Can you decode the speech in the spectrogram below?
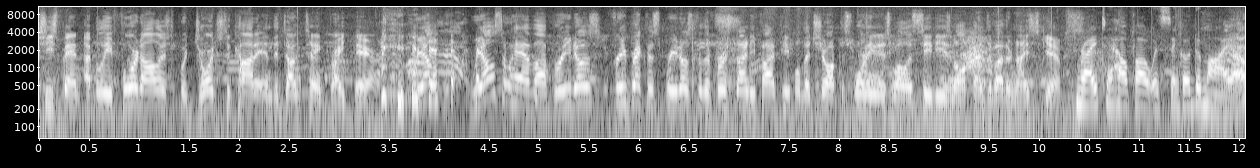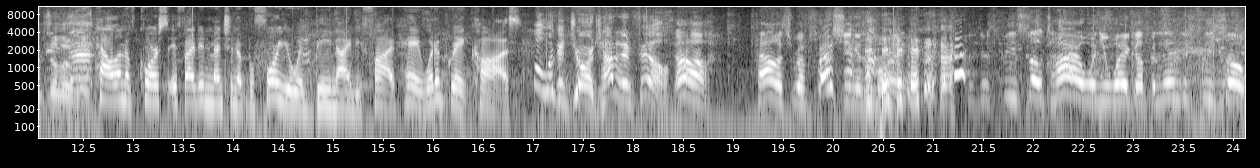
She spent, I believe, four dollars to put George Takata in the dunk tank right there. We, al- we also have uh, burritos, free breakfast burritos for the first 95 people that show up this morning, as well as CDs and all kinds of other nice gifts. Right, to help out with Cinco de Mayo. Absolutely. Helen, of course, if I didn't mention it before, you're with B95. Hey, what a great cause. Oh, look at George. How did it feel? Oh, how it's refreshing in the morning. to just be so tired when you wake up and then just be so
